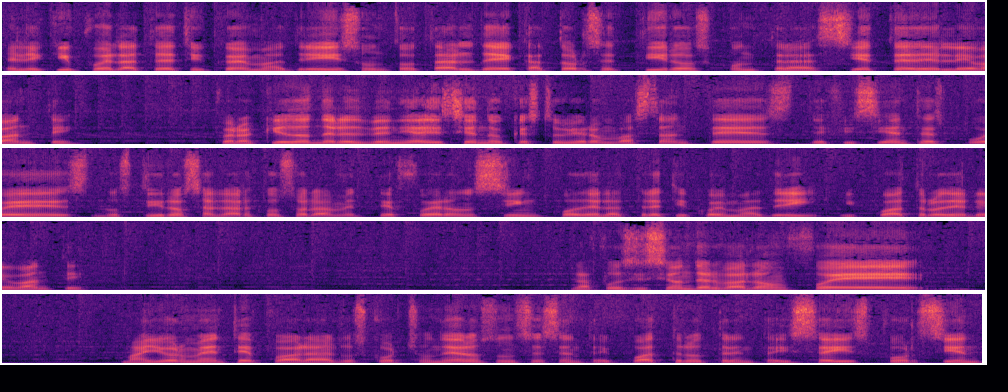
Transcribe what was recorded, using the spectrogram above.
El equipo del Atlético de Madrid hizo un total de 14 tiros contra 7 del Levante pero aquí es donde les venía diciendo que estuvieron bastante deficientes, pues los tiros al arco solamente fueron 5 del Atlético de Madrid y 4 de Levante. La posición del balón fue mayormente para los colchoneros un 64-36%.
